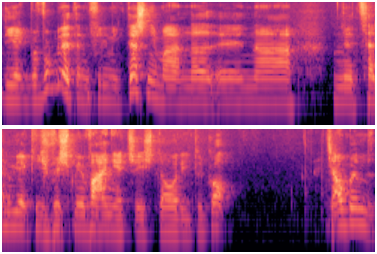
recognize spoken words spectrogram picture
Jakby w ogóle ten filmik też nie ma na, na celu jakieś wyśmiewanie czyjś teorii, tylko chciałbym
